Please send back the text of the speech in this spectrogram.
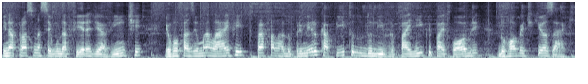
e na próxima segunda-feira, dia 20, eu vou fazer uma live para falar do primeiro capítulo do livro Pai Rico e Pai Pobre do Robert Kiyosaki.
